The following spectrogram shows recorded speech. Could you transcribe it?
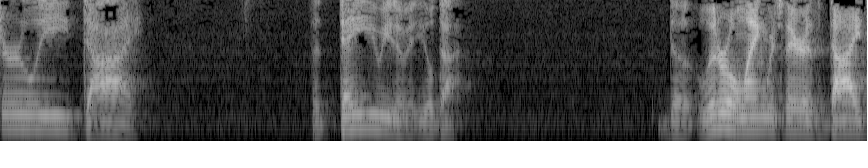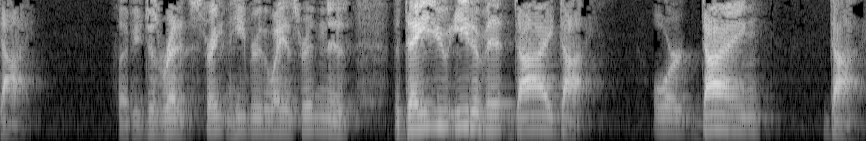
surely die. The day you eat of it you'll die the literal language there is die die so if you just read it straight in Hebrew the way it's written is the day you eat of it die die or dying, die.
